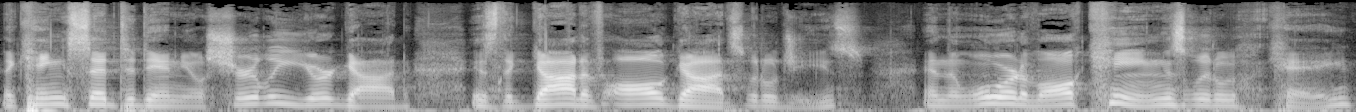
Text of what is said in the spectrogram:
The king said to Daniel, Surely your God is the God of all gods, little g's, and the Lord of all kings, little k,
